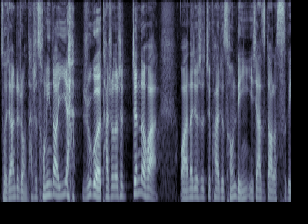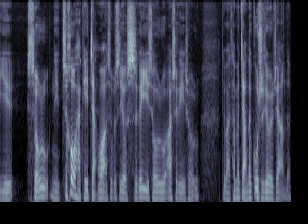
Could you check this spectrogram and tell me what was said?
左江这种，他是从零到一啊。如果他说的是真的话，哇，那就是这块就从零一下子到了四个亿收入。你之后还可以展望，是不是有十个亿收入、二十个亿收入，对吧？他们讲的故事就是这样的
